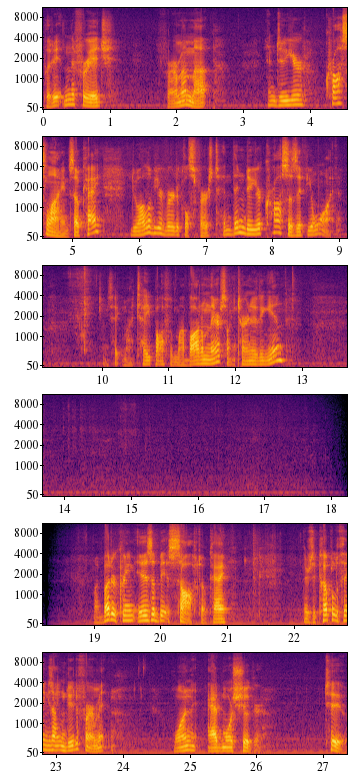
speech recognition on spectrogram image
put it in the fridge, firm them up, and do your cross lines, okay? Do all of your verticals first, and then do your crosses if you want. Take my tape off of my bottom there so I can turn it again. My buttercream is a bit soft, okay? There's a couple of things I can do to firm it. One, add more sugar. Two,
